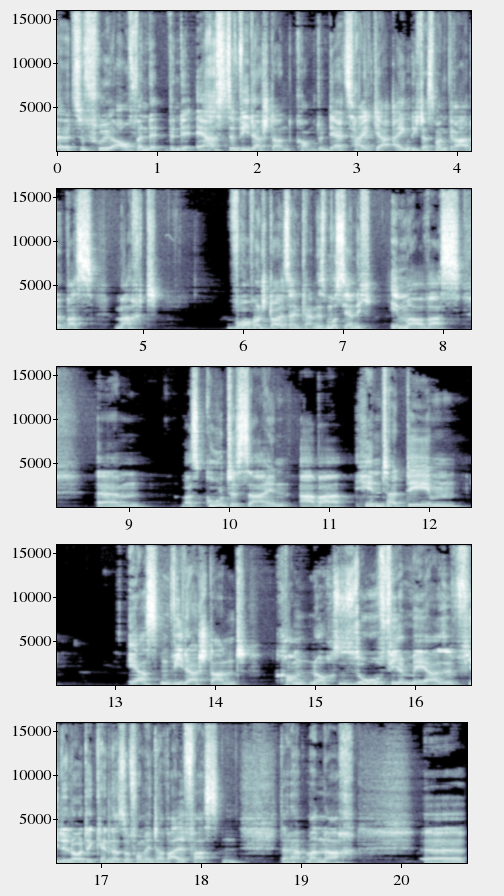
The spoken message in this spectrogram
äh, zu früh auf, wenn der, wenn der erste Widerstand kommt. Und der zeigt ja eigentlich, dass man gerade was macht, worauf man stolz sein kann. Es muss ja nicht immer was, ähm, was Gutes sein, aber hinter dem ersten Widerstand kommt noch so viel mehr. Also viele Leute kennen das so vom Intervallfasten. Dann hat man nach äh,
